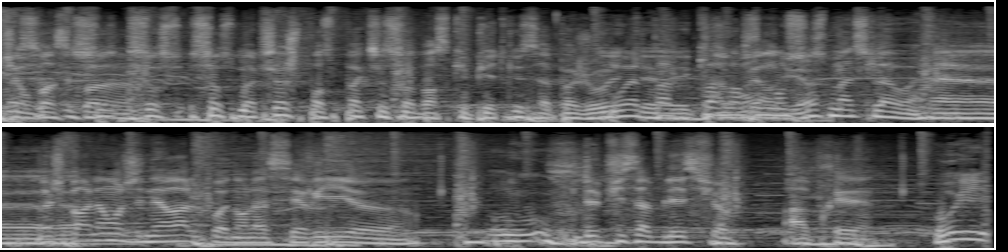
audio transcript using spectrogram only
Sur, ce match-là, je pense pas que ce soit parce que Pietrus a pas joué. Ouais, pas, forcément sur ce match-là, ouais. Euh, bah, je parlais en général, quoi, dans la série, euh, depuis sa blessure. Après. Oui,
